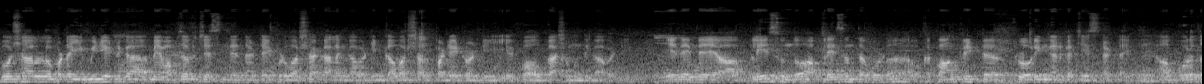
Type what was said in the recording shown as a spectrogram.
గోశాల లోపల ఇమీడియట్గా మేము అబ్జర్వ్ చేసింది ఏంటంటే ఇప్పుడు వర్షాకాలం కాబట్టి ఇంకా వర్షాలు పడేటువంటి ఎక్కువ అవకాశం ఉంది కాబట్టి. ఏదైతే ఆ ప్లేస్ ఉందో ఆ ప్లేస్ అంతా కూడా ఒక కాంక్రీట్ ఫ్లోరింగ్ కనుక చేసినట్టయితే ఆ బురద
